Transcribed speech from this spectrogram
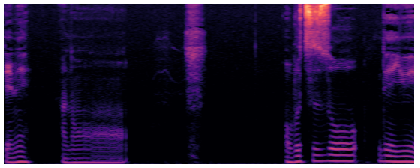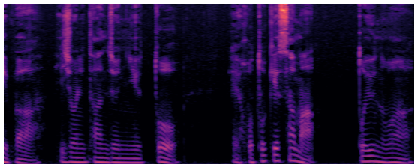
でねあのーお仏像で言えば非常に単純に言うと、え仏様というのは、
